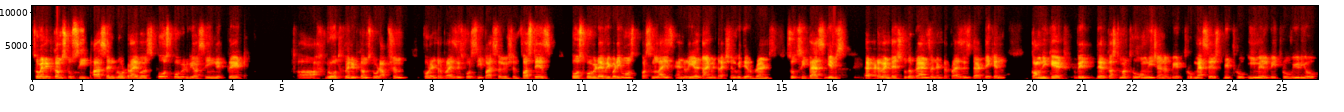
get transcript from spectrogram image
So when it comes to CPaaS and growth drivers, post-COVID, we are seeing a great uh, growth when it comes to adoption for enterprises for CPaaS solution. First is post-COVID, everybody wants personalized and real-time interaction with their brands. So CPaaS gives that advantage to the brands and enterprises that they can communicate with their customer through omni-channel, be it through message, be it through email, be it through video,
